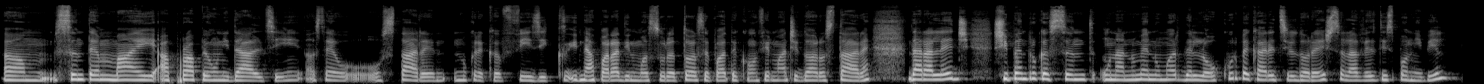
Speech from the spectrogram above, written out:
um, suntem mai aproape unii de alții. Asta e o, o stare, nu cred că fizic, neapărat din măsurător se poate confirma, ci doar o stare, dar alegi și pentru că sunt un anume număr de locuri pe care ți-l dorești să-l aveți disponibil?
